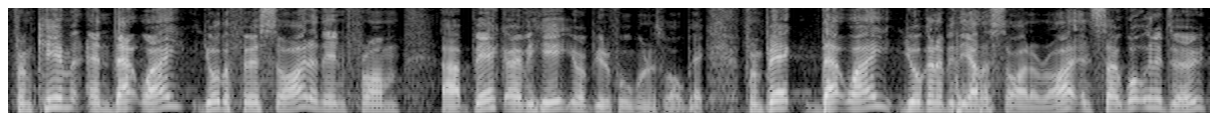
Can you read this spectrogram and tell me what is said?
from Kim and that way, you're the first side, and then from uh, Beck over here, you're a beautiful woman as well, Beck. From Beck that way, you're going to be the other side, all right? And so what we're going to do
